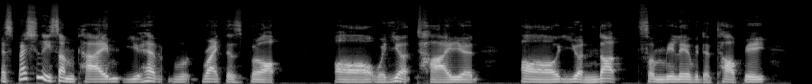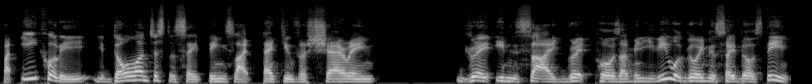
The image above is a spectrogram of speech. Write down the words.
especially sometimes you have writer's block or when you're tired or you're not familiar with the topic. But equally, you don't want just to say things like, thank you for sharing, great insight, great post. I mean, if you were going to say those things,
